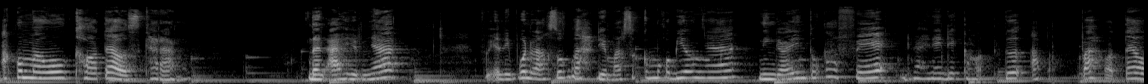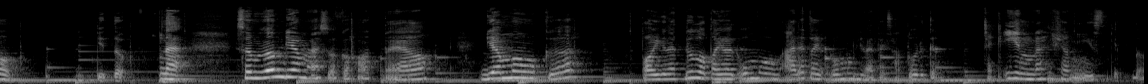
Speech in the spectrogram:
aku mau ke hotel sekarang. Dan akhirnya Willy pun langsung lah dia masuk ke mobilnya, ninggalin tuh kafe, dan akhirnya dia ke, ke apa, apa hotel gitu. Nah, sebelum dia masuk ke hotel, dia mau ke toilet dulu, toilet umum. Ada toilet umum di lantai satu deket check in resepsionis gitu.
